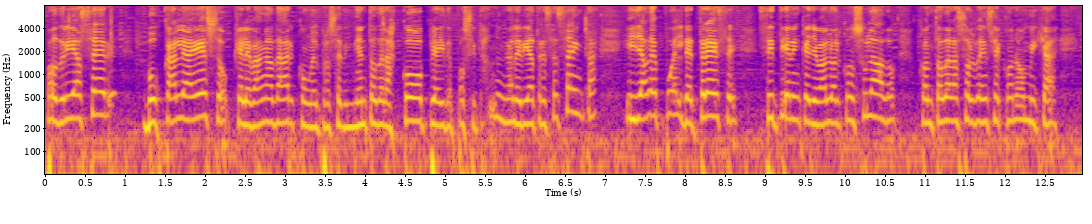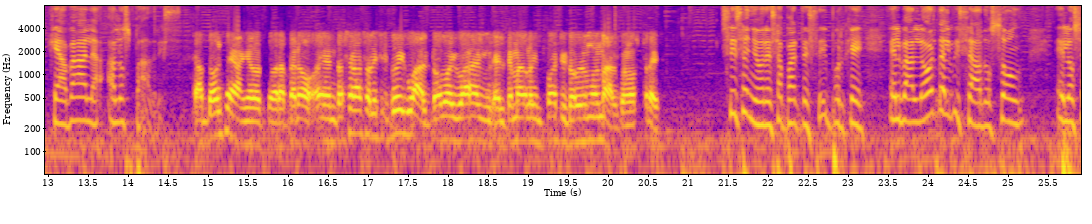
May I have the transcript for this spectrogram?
Podría ser buscarle a eso que le van a dar con el procedimiento de las copias y depositando en Galería 360 y ya después el de 13 sí tienen que llevarlo al consulado con toda la solvencia económica que avala a los padres. 14 años, doctora, pero eh, entonces la solicitud igual, todo igual, el, el tema de los impuestos y todo es normal con los tres. Sí, señor, esa parte sí, porque el valor del visado son eh, los,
